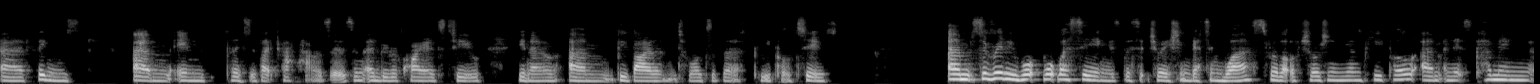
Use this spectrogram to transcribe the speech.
uh, things um, in places like trap houses and, and be required to you know, um, be violent towards other people too. Um, so really what, what we're seeing is the situation getting worse for a lot of children and young people. Um, and it's coming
